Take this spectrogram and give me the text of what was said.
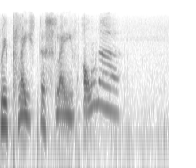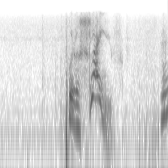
Replaced the slave owner with a slave. Hmm?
